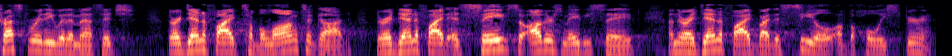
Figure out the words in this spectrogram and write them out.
trustworthy with a message. They're identified to belong to God. They're identified as saved so others may be saved. And they're identified by the seal of the Holy Spirit.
